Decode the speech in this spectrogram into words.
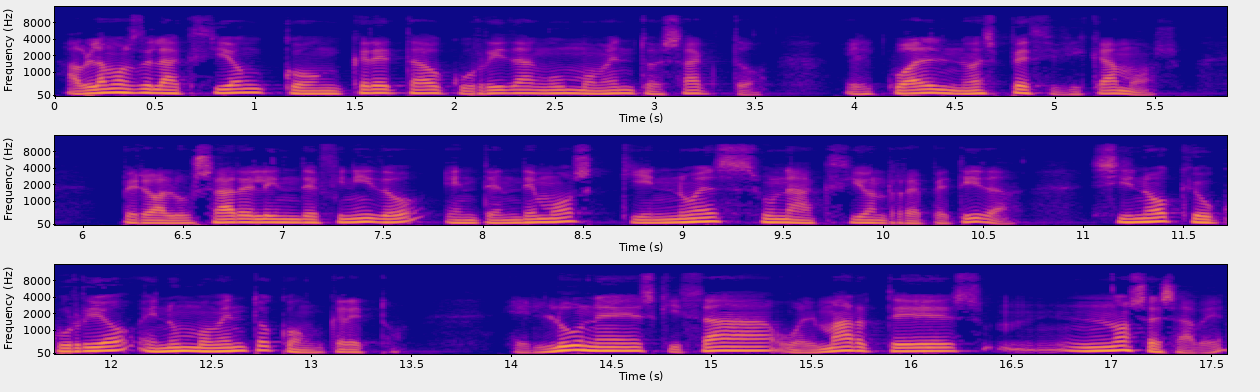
Hablamos de la acción concreta ocurrida en un momento exacto, el cual no especificamos, pero al usar el indefinido entendemos que no es una acción repetida, sino que ocurrió en un momento concreto. El lunes, quizá, o el martes, no se sabe.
